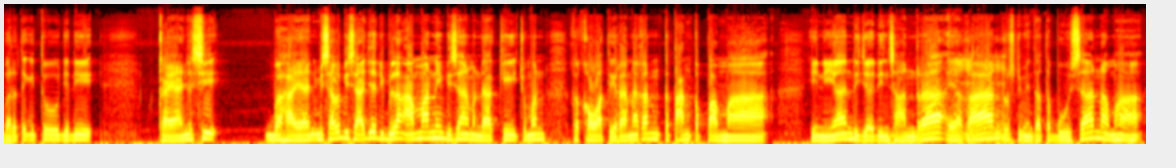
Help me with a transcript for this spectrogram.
Berarti gitu. Jadi kayaknya sih bahayanya misalnya bisa aja dibilang aman nih bisa mendaki cuman kekhawatirannya kan ketangkep sama inian dijadiin sandra ya kan terus diminta tebusan sama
